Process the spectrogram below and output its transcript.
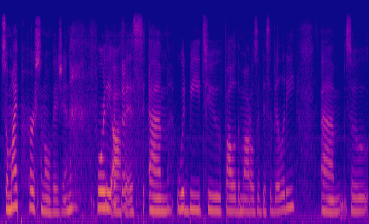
so my personal vision for the office um, would be to follow the models of disability. Um, so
